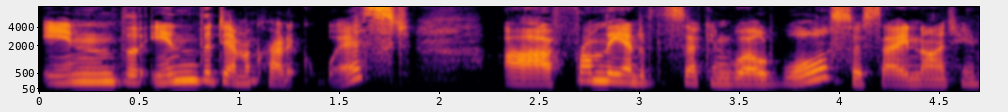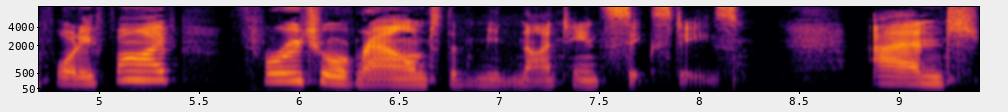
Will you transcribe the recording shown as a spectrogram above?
in the in the democratic west uh, from the end of the second world war so say 1945 through to around the mid 1960s and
